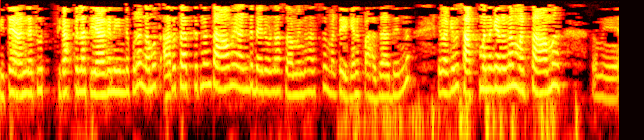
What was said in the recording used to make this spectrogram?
හිත යන්න නැතුව ටිකක් වෙලා තියාගෙන ඉන්න පුළුවන්. නමුත් අර තත්ත්වෙට නම් තාම යන්න බැරි වුණා ස්වාමීන් වහන්සේ. මට ඒ ගැන පහදා දෙන්න. ඒ වගේම සක්මන ගැන නම් මට තාම මේ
